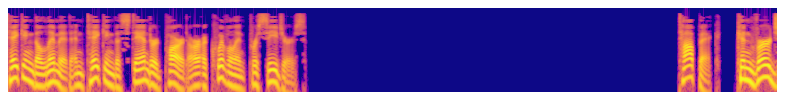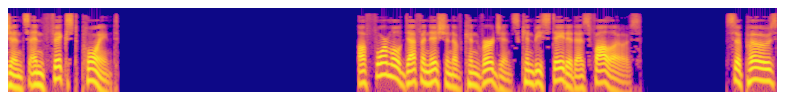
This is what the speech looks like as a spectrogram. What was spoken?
taking the limit and taking the standard part are equivalent procedures. Topic: Convergence and fixed point. A formal definition of convergence can be stated as follows. Suppose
